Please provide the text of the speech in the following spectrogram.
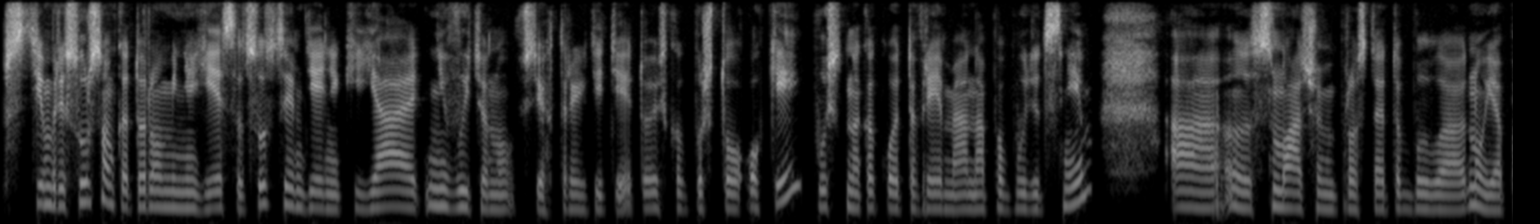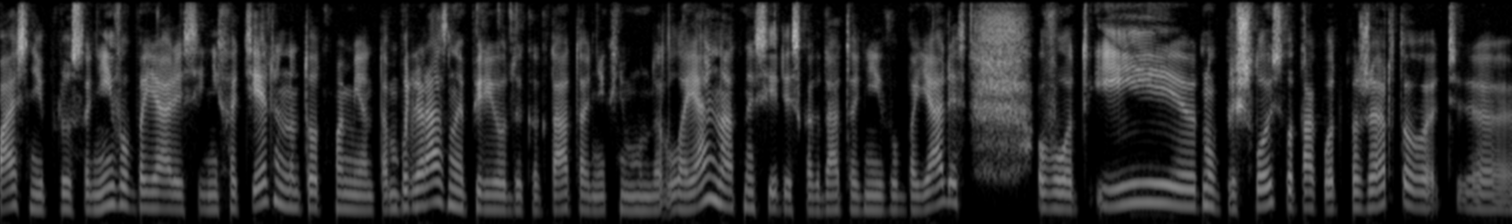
с тем ресурсом, который у меня есть, с отсутствием денег, я не вытяну всех троих детей. То есть как бы что окей, пусть на какое-то время она побудет с ним, а с младшими просто это было, ну, и опаснее, плюс они его боялись и не хотели на тот момент. Там были разные периоды, когда-то они к нему лояльно относились, когда-то они его боялись. Вот. И, ну, пришлось вот так вот пожертвовать э,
